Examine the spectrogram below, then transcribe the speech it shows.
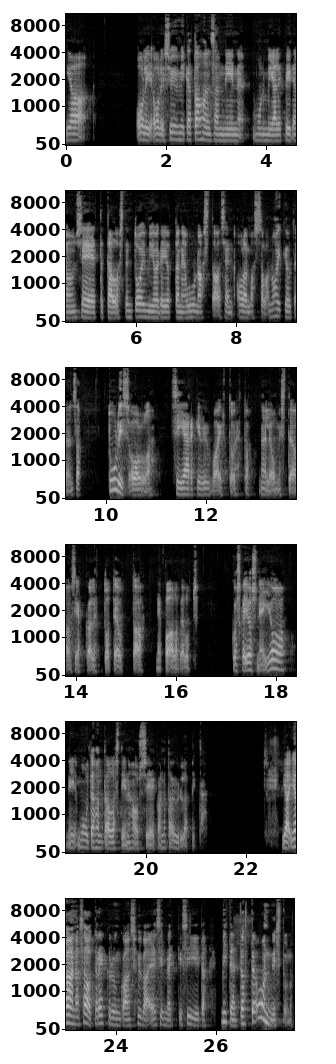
Ja oli, oli syy mikä tahansa, niin mun mielipide on se, että tällaisten toimijoiden, jotta ne lunastaa sen olemassaolon oikeutensa, tulisi olla se järkevin vaihtoehto näille omistaja-asiakkaille toteuttaa ne palvelut. Koska jos ne ei ole, niin muutenhan tällaista in ei kannata ylläpitää. Ja Jaana, sä oot Rekryn kanssa hyvä esimerkki siitä, miten te olette onnistunut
